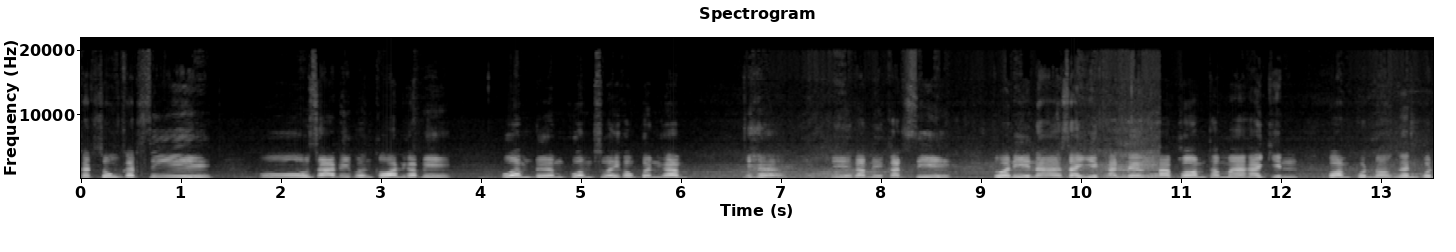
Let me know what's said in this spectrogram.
คัดส่งคัดซี่โอ้สาดให้เบิ่งก่อนครับนี่ความเดิมความสวยของเพิ่นครับนี่ครับนี่คัดซี่ตัวนี้นาใส่อีกขั้นหนึ่งมาพร้อมทำมาหากิน พร้อมขนนอกเงินขน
